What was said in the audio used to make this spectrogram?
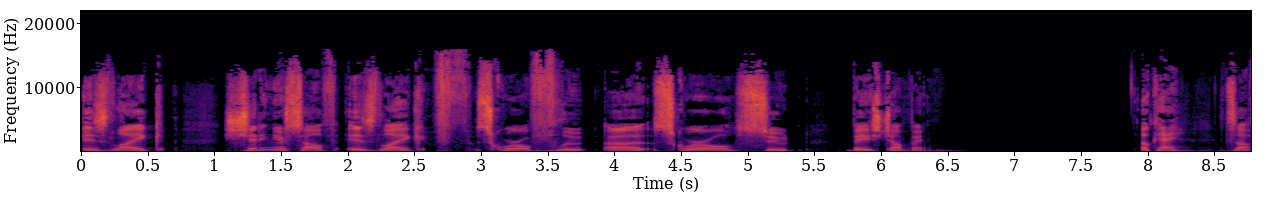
is like shitting yourself is like f- squirrel flute, uh, squirrel suit base jumping. Okay. It's a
